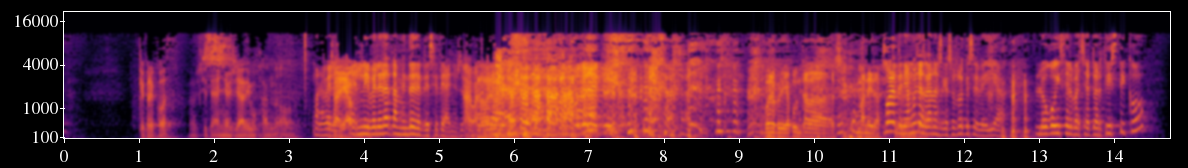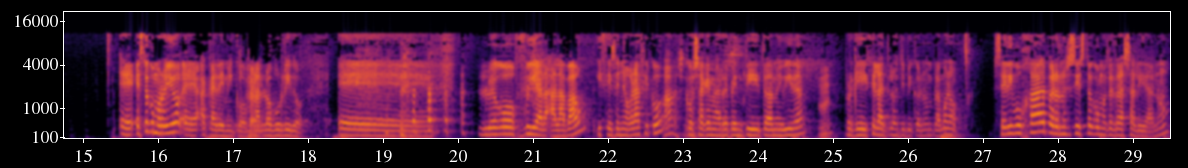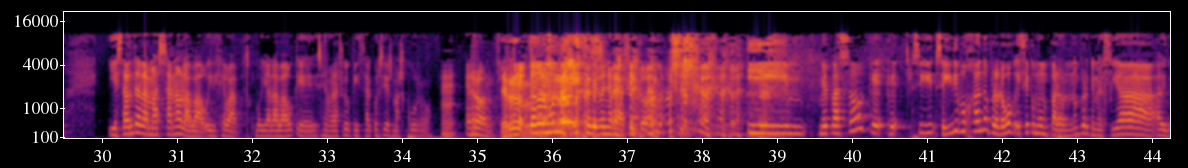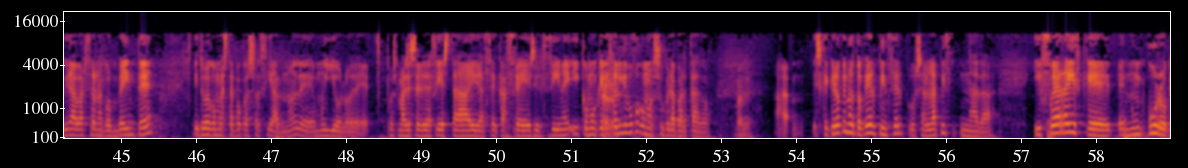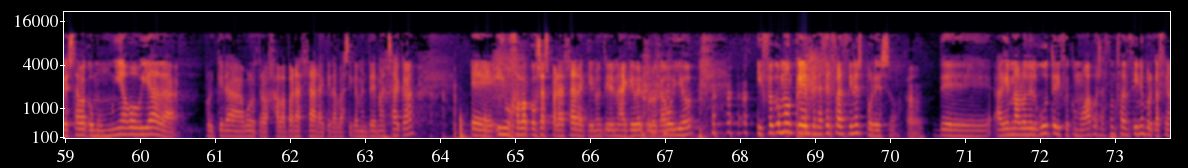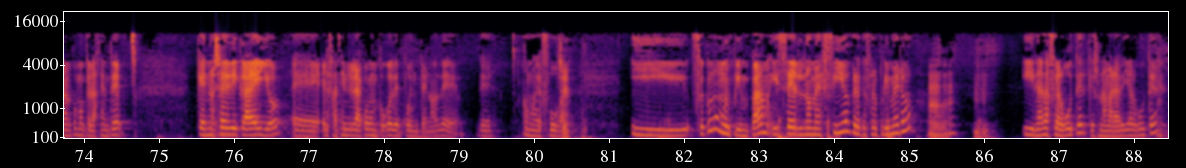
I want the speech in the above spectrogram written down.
Qué precoz, siete años ya dibujando. Bueno, a ver, O sea, ya- el nivel era también de, de 7 años. ¿eh? Ah, vale, era- aquí. Bueno, pero ya apuntabas maneras. Bueno, tenía muchas ganas, que eso es lo que se veía. Luego hice el bachillerato artístico. Eh, esto como rollo eh, académico, en Claro. plan, lo aburrido. Eh, luego fui a la, a la BAU, hice diseño gráfico, Ah, sí. cosa que me arrepentí toda mi vida, Mm. porque hice la- lo típico, ¿no? En plan, bueno, sé dibujar, pero no sé si esto cómo tendrá salida, ¿no? Y estaba entre la más sana o la BAU. Y dije, va, voy a la BAU, que diseño gráfico quizá consigues más curro. Mm. Error. Error. Todo el mundo hizo diseño gráfico. y me pasó que, que seguí, seguí dibujando, pero luego hice como un parón, ¿no? Porque me fui a, a vivir a Barcelona con 20 y tuve como esta época social, ¿no? De muy yolo, de pues más de salir de fiesta y de hacer cafés, ir cine y como que Claro. dejé el dibujo como súper apartado. Vale. Ah, Es que creo que no toqué el pincel, o sea, el lápiz, nada. Y fue a raíz que en un curro que estaba como muy agobiada, porque era, bueno, trabajaba para Zara, que era básicamente de machaca, eh, y dibujaba cosas para Zara que no tienen nada que ver con lo que hago yo. Y fue como que empecé a hacer fanzines por eso. Ah. De, alguien me habló del Guter y fue como, ah, pues haz un fanzine, porque al final como que la gente que no se dedica a ello, eh, el fanzine era como un poco de puente, ¿no? De, de- como de fuga. Sí. Y fue como muy pim pam. Hice el No me fío, creo que fue el primero. Y nada, fui al Guter, que es una maravilla el Guter.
